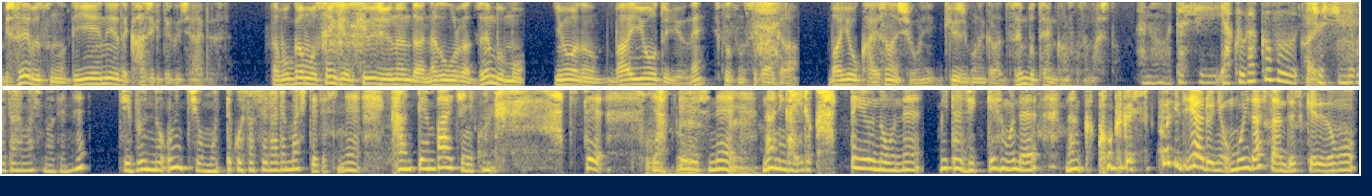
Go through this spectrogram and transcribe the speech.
微生物の DNA で解析できる時代です。僕はもう1990年代中頃から全部もう今までの培養というね、一つの世界から培養を返さない手法に95年から全部転換させました。あの、私、薬学部出身でございますのでね、自分のうんちを持ってこさせられましてですね、寒天培地にこんな、つってやってですね、ええ何がいるかっていうのをね、見た実験をね、なんか今回すっごいリアルに思い出したんですけれども、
